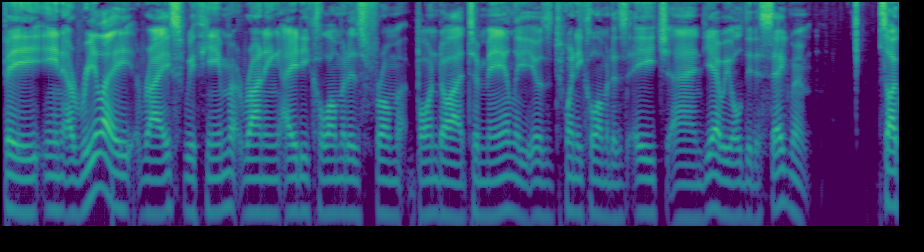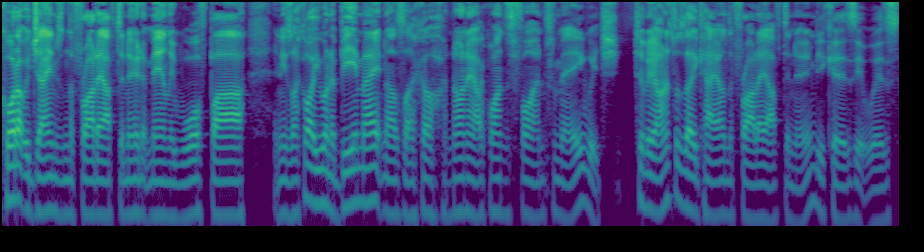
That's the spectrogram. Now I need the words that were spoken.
be in a relay race with him running 80 kilometers from Bondi to Manly. It was 20 kilometers each, and yeah, we all did a segment. So I caught up with James on the Friday afternoon at Manly Wharf Bar, and he's like, "Oh, you want a beer, mate?" And I was like, "Oh, non-alc one's fine for me," which, to be honest, was okay on the Friday afternoon because it was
